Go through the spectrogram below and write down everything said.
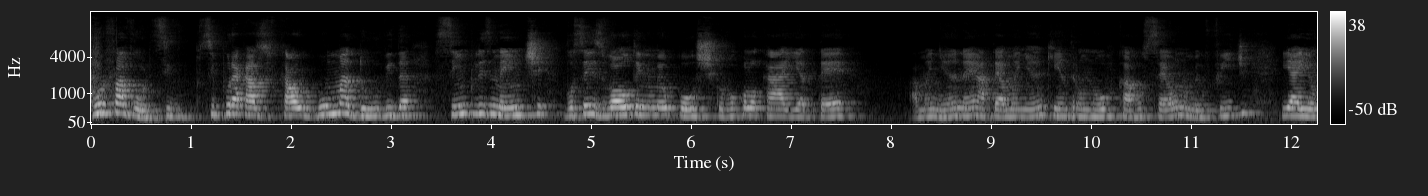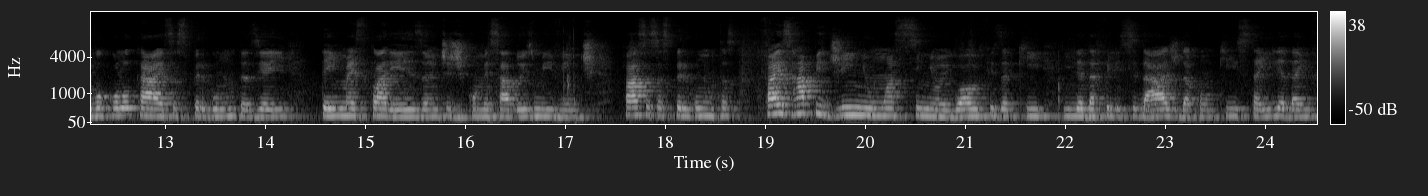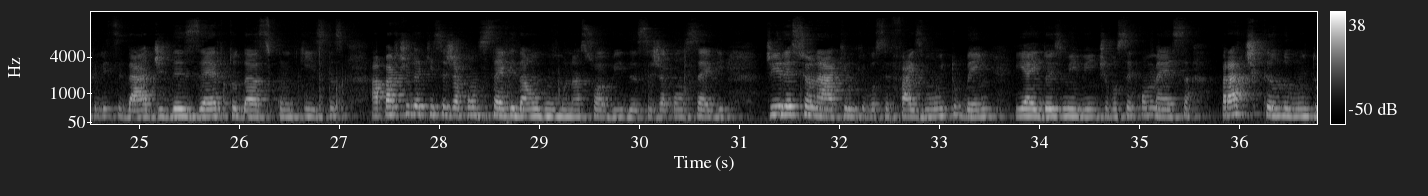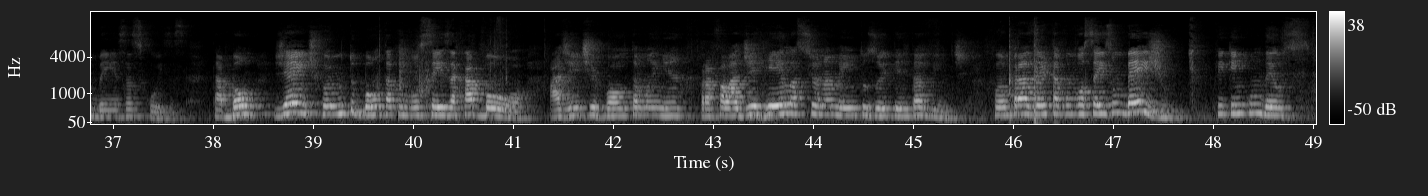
por favor, se, se por acaso ficar alguma dúvida, simplesmente vocês voltem no meu post que eu vou colocar aí até amanhã, né? Até amanhã que entra um novo carrossel no meu feed e aí eu vou colocar essas perguntas e aí tem mais clareza antes de começar 2020 faça essas perguntas, faz rapidinho um assim, ó, igual eu fiz aqui, Ilha da Felicidade, da Conquista, Ilha da Infelicidade, Deserto das Conquistas. A partir daqui você já consegue dar um rumo na sua vida, você já consegue direcionar aquilo que você faz muito bem e aí 2020 você começa praticando muito bem essas coisas. Tá bom? Gente, foi muito bom estar com vocês. Acabou, ó. A gente volta amanhã para falar de relacionamentos 80-20. Foi um prazer estar com vocês. Um beijo. Fiquem com Deus.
